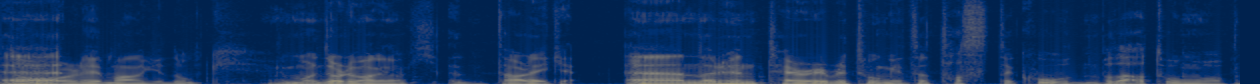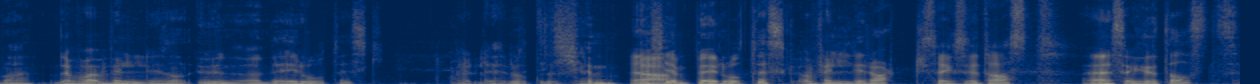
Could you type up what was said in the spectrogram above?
eh, Dårlig magedunk. Dårlig magedunk. Tar det ikke. Eh, når hun Terry blir tvunget til å taste koden på det atomvåpenet Det var veldig sånn unødvendig erotisk. Veldig erotisk. Kjempe, Ja. Kjempeerotisk og veldig rart. Sexy tast. Eh, Sexy tast.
